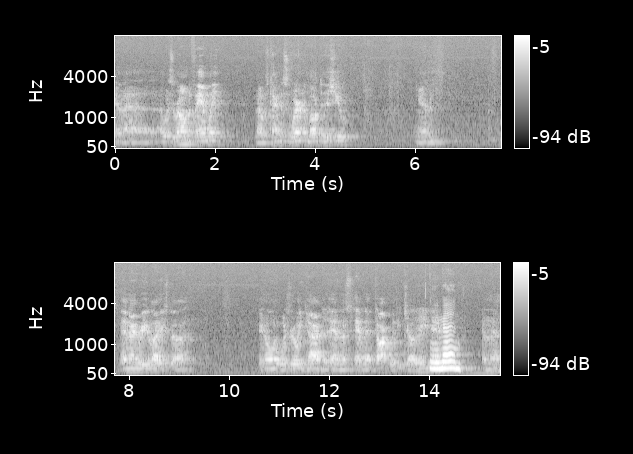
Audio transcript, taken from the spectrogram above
And, uh, I was around the family, and I was kinda swearing about the issue. And then I realized, uh, you know, it was really God that had us have that talk with each other. Amen. And then,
